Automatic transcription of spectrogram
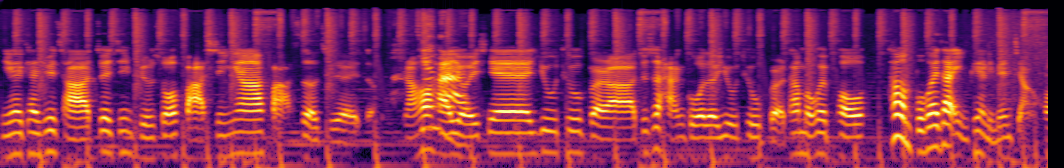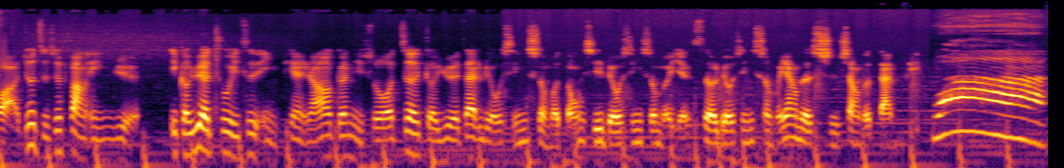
你也可以去查最近，比如说发型啊、发色之类的。然后还有一些 YouTuber 啊，就是韩国的 YouTuber，他们会 po，他们不会在影片里面讲话，就只是放音乐。一个月出一次影片，然后跟你说这个月在流行什么东西，流行什么颜色，流行什么样的时尚的单品。哇，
